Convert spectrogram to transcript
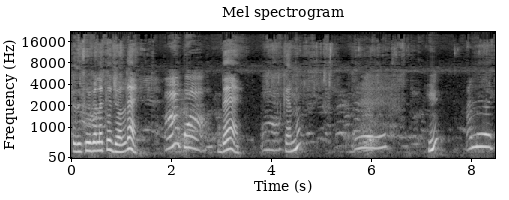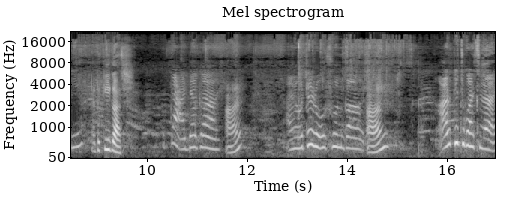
তো দুপুরবেলা কেউ জল দেয়? হ্যাঁ দেয়। হ্যাঁ। কেন? হুম? এটা কি গাছ? আদা গাছ। আর? আর ওটা রসুন গাছ। আর? আর কিছু গাছ নাই।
